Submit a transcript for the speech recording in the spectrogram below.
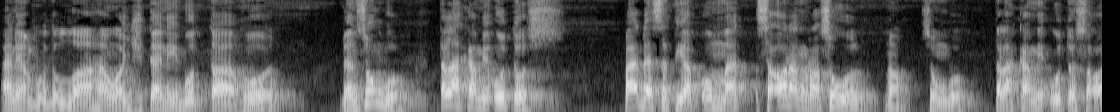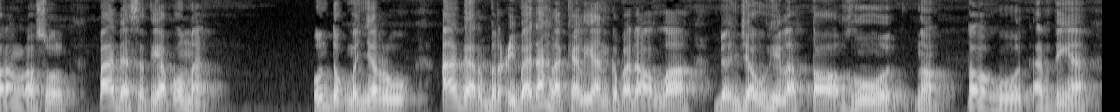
an i'budullaha wajtanibut taghut dan sungguh telah kami utus pada setiap umat seorang rasul. No, sungguh telah kami utus seorang rasul pada setiap umat untuk menyeru agar beribadahlah kalian kepada Allah dan jauhilah tauhid. No, tauhid artinya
